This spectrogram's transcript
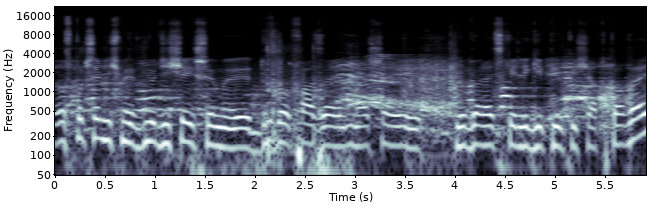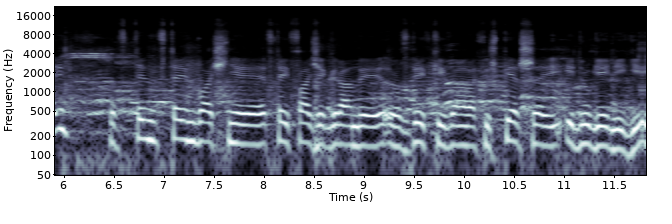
Rozpoczęliśmy w dniu dzisiejszym y, drugą fazę naszej Biłgorajskiej Ligi Piłki Siatkowej. W, tym, w, tym właśnie, w tej fazie gramy rozgrywki w ramach już pierwszej i drugiej ligi.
